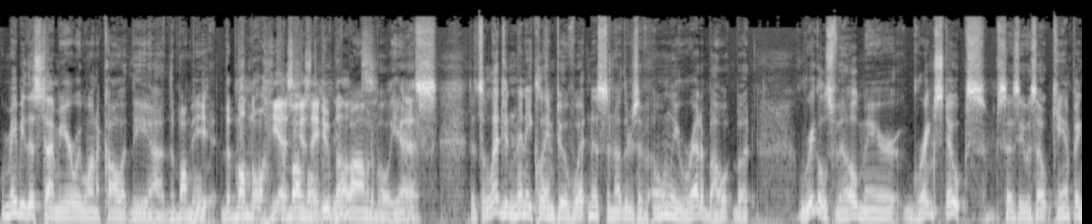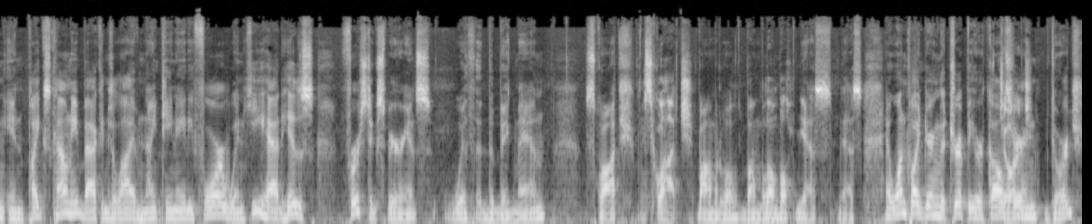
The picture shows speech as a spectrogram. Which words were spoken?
Or maybe this time of year we want to call it the uh, the bumble. the, the Bumble. Yes, the bumble, because they do the abominable. Yes. it's a legend many claim to have witnessed and others have only read about. But Riegelsville Mayor Greg Stokes says he was out camping in Pikes County back in July of 1984 when he had his first experience with the big man, Squatch. Squatch. Abominable, Bumble. Bumble. Yes, yes. At one point during the trip, he recalls George. hearing George.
